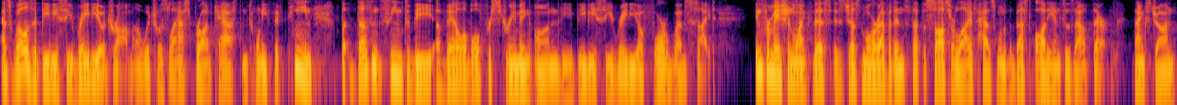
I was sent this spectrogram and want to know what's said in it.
as well as a BBC radio drama, which was last broadcast in 2015, but doesn't seem to be available for streaming on the BBC Radio 4 website. Information like this is just more evidence that The Saucer Life has one of the best audiences out there. Thanks, John.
